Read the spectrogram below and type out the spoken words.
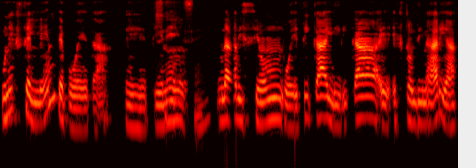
un excelente poeta. Eh, tiene una visión poética y lírica eh, extraordinaria.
